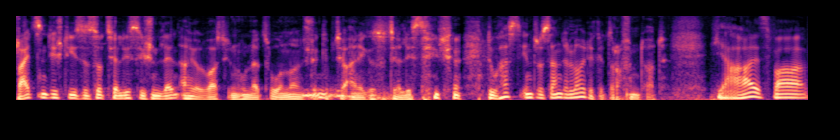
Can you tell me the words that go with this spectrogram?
Reizen dich diese sozialistischen Länder? Ach ja, du warst in 192, da gibt es ja einige sozialistische. Du hast interessante Leute getroffen dort. Ja, es war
